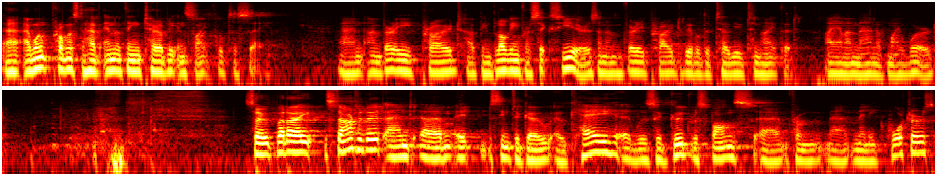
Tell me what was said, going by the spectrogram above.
Uh, I won't promise to have anything terribly insightful to say. And I'm very proud, I've been blogging for six years, and I'm very proud to be able to tell you tonight that I am a man of my word. So, but I started it and um, it seemed to go okay. It was a good response um, from uh, many quarters.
